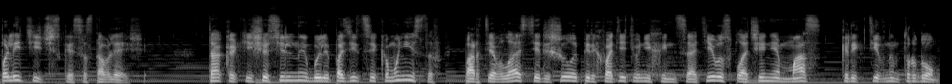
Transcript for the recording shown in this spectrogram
политическая составляющая. Так как еще сильны были позиции коммунистов, партия власти решила перехватить у них инициативу сплочения масс коллективным трудом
